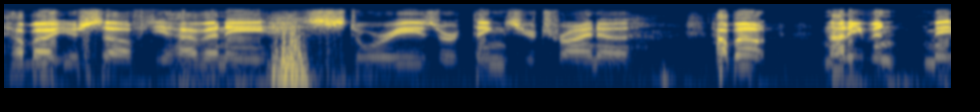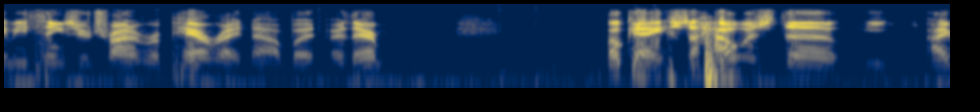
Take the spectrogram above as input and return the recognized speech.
How about yourself? Do you have any stories or things you're trying to? How about not even maybe things you're trying to repair right now, but are there? Okay, so how was the? I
